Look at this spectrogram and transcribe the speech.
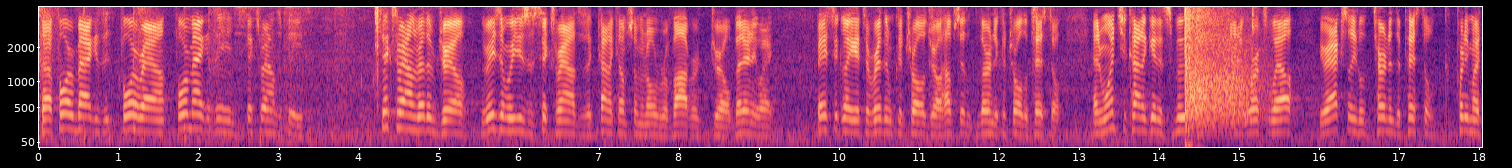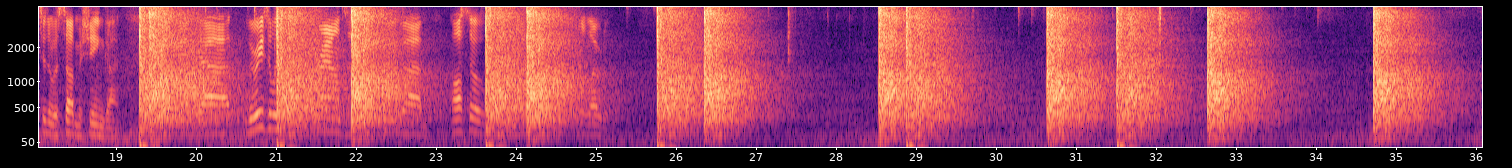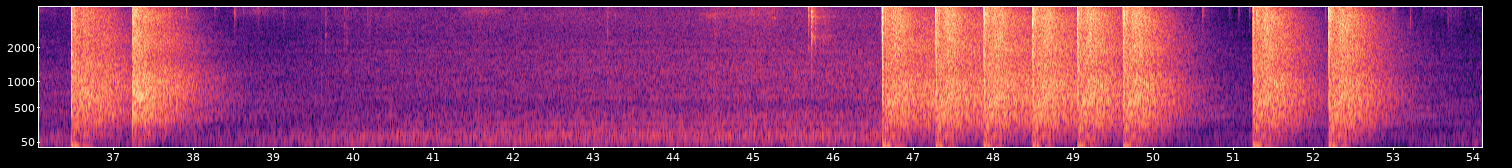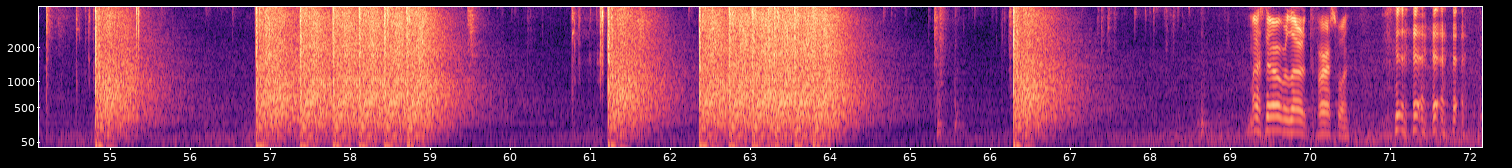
So four magazine, four round, four magazines, six rounds apiece. Six round rhythm drill. The reason we're using six rounds is it kind of comes from an old revolver drill. But anyway, basically it's a rhythm control drill. Helps you learn to control the pistol. And once you kind of get it smooth and it works well, you're actually turning the pistol pretty much into a submachine gun. And, uh, the reason we use six rounds is to um, also load it. Must have overloaded the first one.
